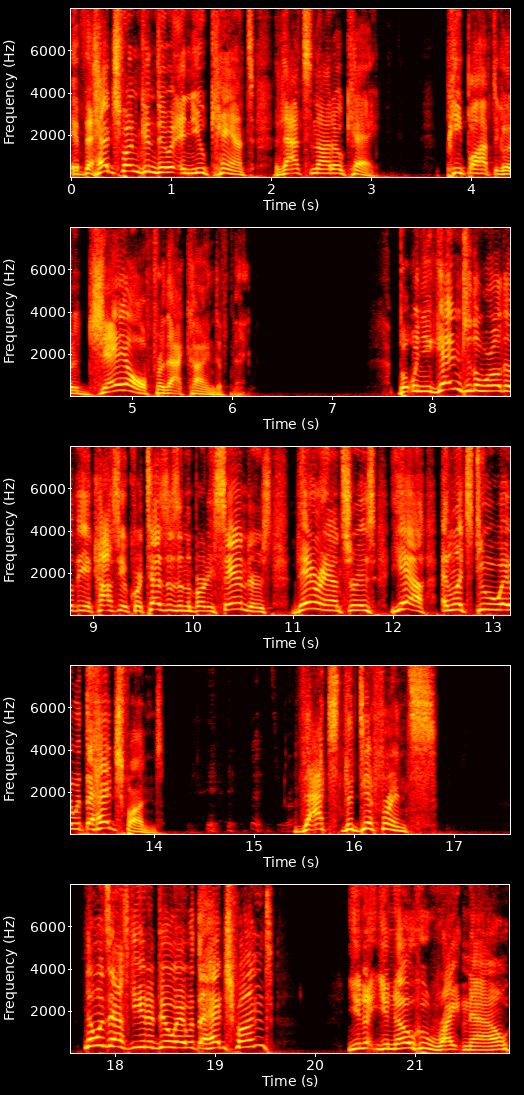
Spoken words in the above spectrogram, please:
If the hedge fund can do it and you can't, that's not okay. People have to go to jail for that kind of thing. But when you get into the world of the Ocasio Cortezes and the Bernie Sanders, their answer is, yeah, and let's do away with the hedge fund. That's the difference. No one's asking you to do away with the hedge fund. You know, you know who right now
